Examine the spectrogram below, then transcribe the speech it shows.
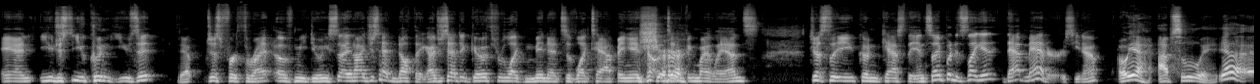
and you just you couldn't use it. Yep. Just for threat of me doing so, and I just had nothing. I just had to go through like minutes of like tapping and Sure. tapping my lands, just so you couldn't cast the insight. But it's like it, that matters, you know. Oh yeah, absolutely. Yeah,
